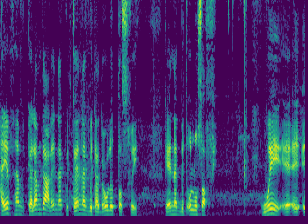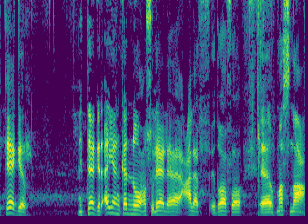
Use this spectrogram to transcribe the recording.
هيفهم الكلام ده على إنك كأنك بتدعوه للتصفية كأنك بتقول له صفي. والتاجر التاجر ايا كان نوعه سلالة علف إضافة آه، مصنع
